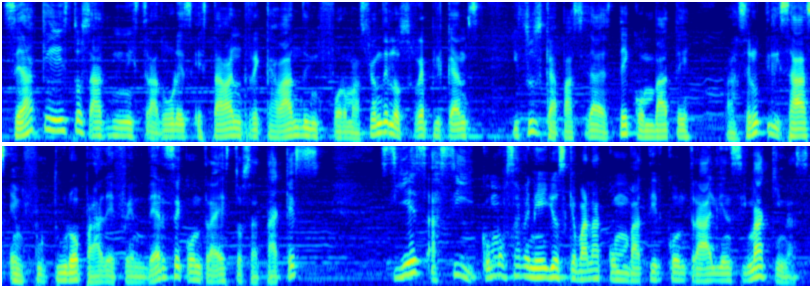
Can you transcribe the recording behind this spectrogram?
¿será que estos administradores estaban recabando información de los replicants y sus capacidades de combate para ser utilizadas en futuro para defenderse contra estos ataques? Si es así, ¿cómo saben ellos que van a combatir contra aliens y máquinas?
